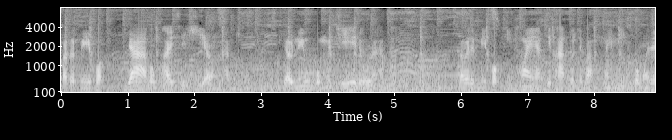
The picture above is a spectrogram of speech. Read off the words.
ก็จะมีพวกหญ้าพงไพรสีเขียวนะครับ เดี๋ยวนิ้วผมมาชี้ให้ดูนะครับ แล้วก็จะมีพวกหิ่งห้อยครับที่ภาพต้นฉบับไม่มีผมไม่ได้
